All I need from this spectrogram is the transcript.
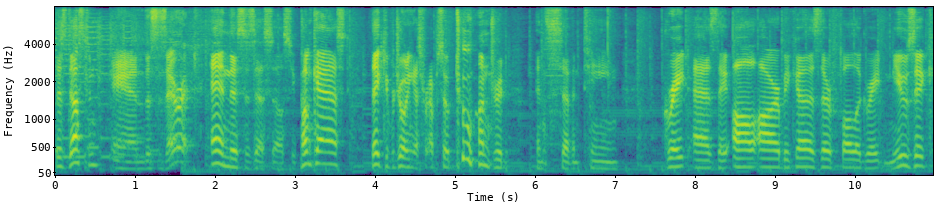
This is Dustin, And this is Eric. and this is SLC Punkcast. Thank you for joining us for episode 217. Great as they all are because they're full of great music,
